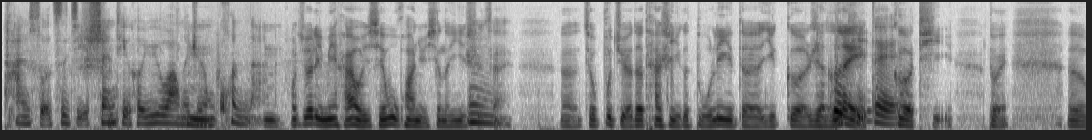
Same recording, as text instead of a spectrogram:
探索自己身体和欲望的这种困难。嗯，我觉得里面还有一些物化女性的意识在，嗯，就不觉得她是一个独立的一个人类个体。对，呃，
